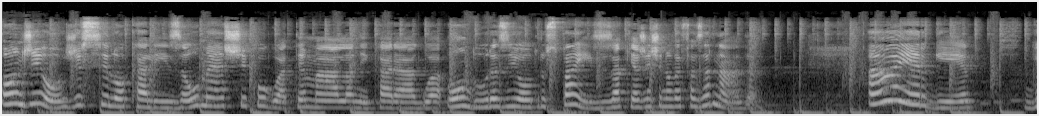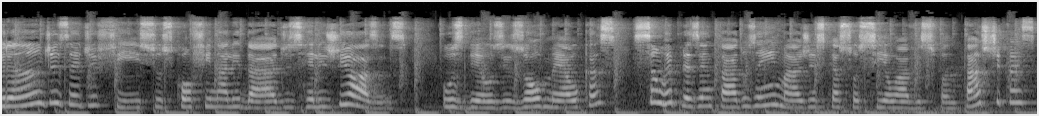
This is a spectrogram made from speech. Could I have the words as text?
onde hoje se localiza o México, Guatemala, Nicarágua, Honduras e outros países. Aqui a gente não vai fazer nada. A erguer grandes edifícios com finalidades religiosas. Os deuses Olmecas são representados em imagens que associam aves fantásticas,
